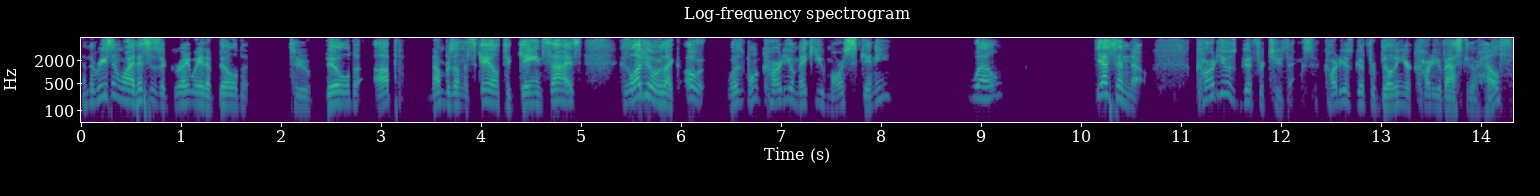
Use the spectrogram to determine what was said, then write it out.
And the reason why this is a great way to build to build up numbers on the scale to gain size, because a lot of people are like, oh, won't cardio make you more skinny? Well, yes and no. Cardio is good for two things. Cardio is good for building your cardiovascular health,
